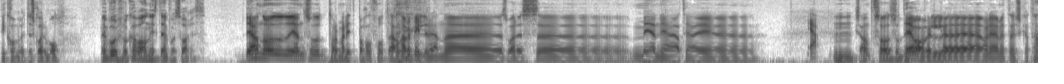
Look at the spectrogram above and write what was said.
De kommer jo til å skåre mål. Men hvorfor Kavani istedenfor Suárez? Ja, nå igjen så tar du meg litt på halvfot. Han er vel billigere enn uh, Suárez, uh, mener jeg at jeg Ja. Mm. Ikke sant? Så, så det var vel uh, var det jeg mente å huske at jeg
